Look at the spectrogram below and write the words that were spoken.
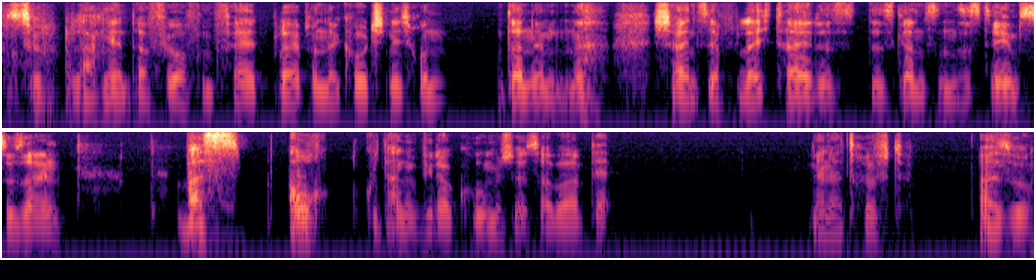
solange er dafür auf dem Feld bleibt und der Coach nicht runternimmt, ne, scheint es ja vielleicht Teil des, des ganzen Systems zu sein. Was auch dann wieder komisch ist, aber wenn er trifft. Also.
